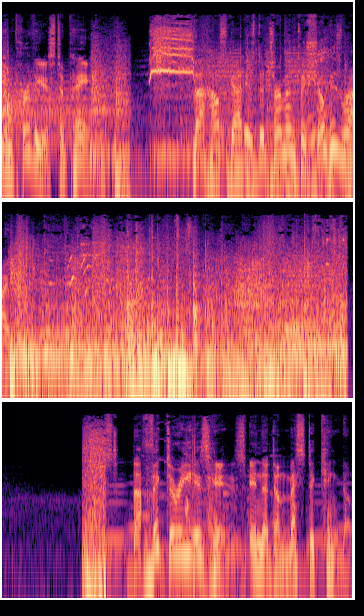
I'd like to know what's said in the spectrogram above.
impervious to pain, the house cat is determined to show his rival. The victory is his in the domestic kingdom.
